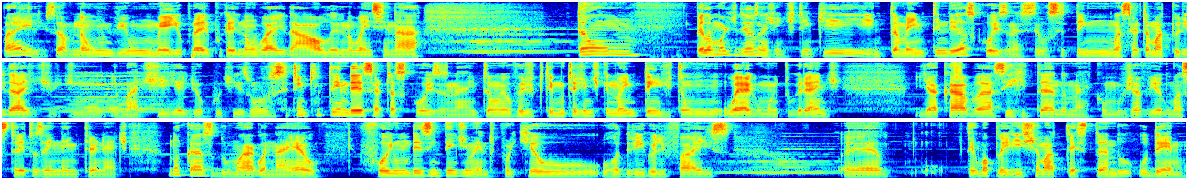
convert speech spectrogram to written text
para ele, sabe? Não envie um e-mail para ele porque ele não vai dar aula, ele não vai ensinar. Então, pelo amor de Deus, né, gente? Tem que também entender as coisas, né? Se você tem uma certa maturidade de, de, de, magia, de ocultismo, você tem que entender certas coisas, né? Então eu vejo que tem muita gente que não entende, tem um ego muito grande e acaba se irritando, né? Como já vi algumas tretas aí na internet. No caso do Mago Anael, foi um desentendimento, porque o, Rodrigo ele faz. É, tem uma playlist chamada Testando o Demo.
